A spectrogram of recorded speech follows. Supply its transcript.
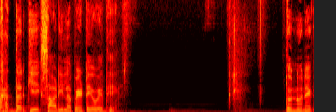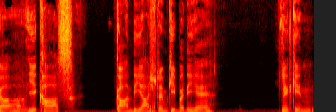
खद्दर की एक साड़ी लपेटे हुए थी। तो उन्होंने कहा, ये खास गांधी आश्रम की बनी है, लेकिन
